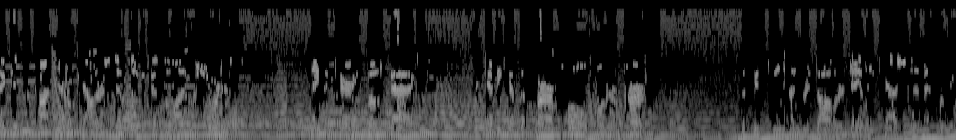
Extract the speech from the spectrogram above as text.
They picked the Continental counter simply because the line was shortest. Nathan carried both bags, and Debbie kept a firm hold on her purse. The $1,500 daily cash limit from the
